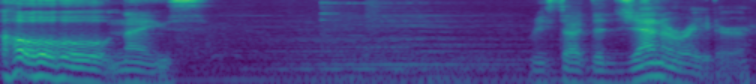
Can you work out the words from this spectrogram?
Oh, nice. Restart the generator.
